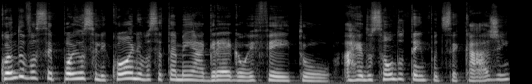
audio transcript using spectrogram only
quando você põe o silicone, você também agrega o efeito, a redução do tempo de secagem,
